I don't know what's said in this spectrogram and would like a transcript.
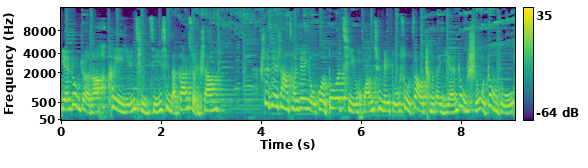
严重者呢可以引起急性的肝损伤。世界上曾经有过多起黄曲霉毒素造成的严重食物中毒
